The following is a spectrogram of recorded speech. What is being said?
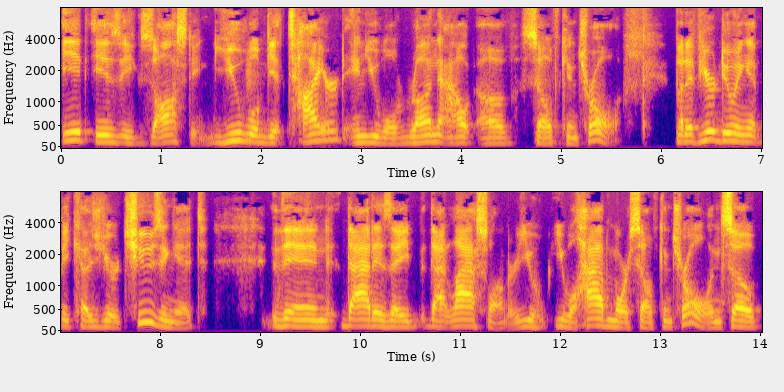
it is exhausting. You will hmm. get tired and you will run out of self control. But if you're doing it because you're choosing it, then that is a that lasts longer. You you will have more self control, and so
